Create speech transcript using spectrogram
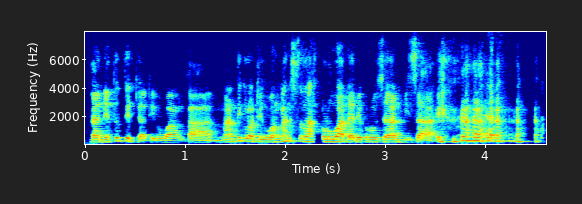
dan itu tidak diuangkan nanti kalau diuangkan setelah keluar dari perusahaan bisa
